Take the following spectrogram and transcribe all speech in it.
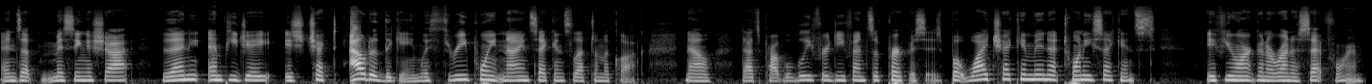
ends up missing a shot. Then MPJ is checked out of the game with 3.9 seconds left on the clock. Now, that's probably for defensive purposes, but why check him in at 20 seconds if you aren't going to run a set for him?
